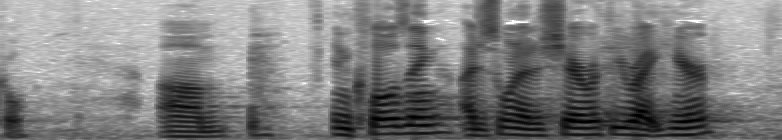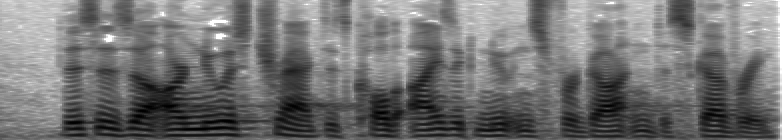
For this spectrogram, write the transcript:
cool. Um, in closing, I just wanted to share with you right here. This is uh, our newest tract. It's called Isaac Newton's Forgotten Discovery.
